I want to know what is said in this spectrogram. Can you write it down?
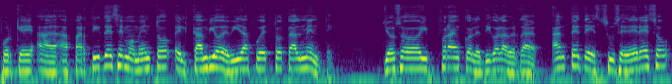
Porque a, a partir de ese momento el cambio de vida fue totalmente. Yo soy franco, les digo la verdad. Antes de suceder eso,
